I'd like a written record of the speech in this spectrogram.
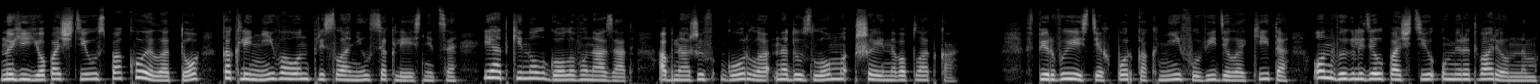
Но ее почти успокоило то, как лениво он прислонился к лестнице и откинул голову назад, обнажив горло над узлом шейного платка. Впервые с тех пор, как Ниф увидела Кита, он выглядел почти умиротворенным,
